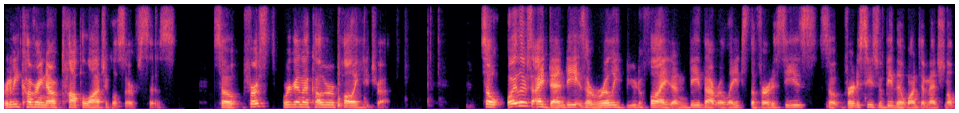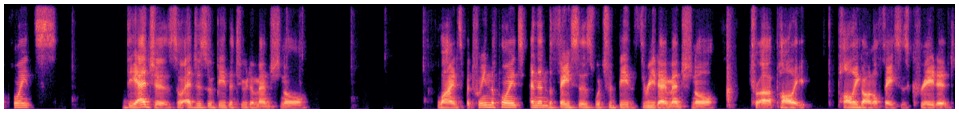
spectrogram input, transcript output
we're gonna be covering now topological surfaces. So first, we're gonna cover polyhedra. So Euler's identity is a really beautiful identity that relates the vertices. So vertices would be the one-dimensional points. The edges, so edges would be the two-dimensional lines between the points, and then the faces, which would be the three-dimensional uh, poly, polygonal faces created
